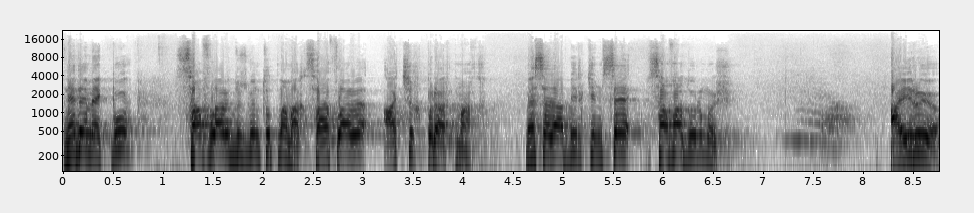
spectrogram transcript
Ne demek bu? Safları düzgün tutmamak, safları açık bırakmak. Mesela bir kimse safa durmuş, ayırıyor.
